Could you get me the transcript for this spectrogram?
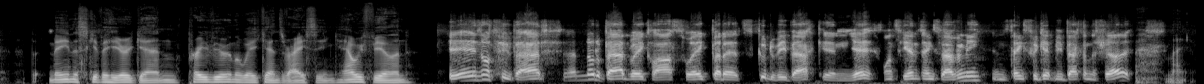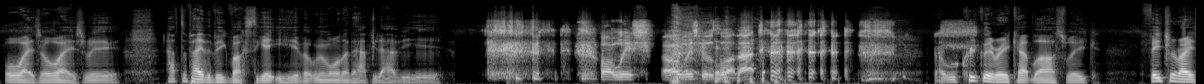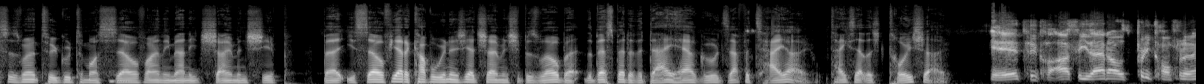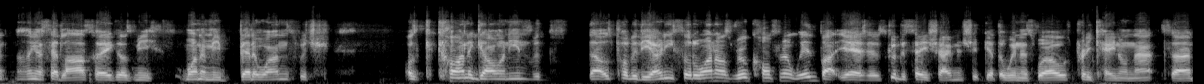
Me and the skipper here again, previewing the weekend's racing. How are we feeling? Yeah, not too bad. Uh, Not a bad week last week, but it's good to be back. And yeah, once again, thanks for having me, and thanks for getting me back on the show. Mate, always, always. We have to pay the big bucks to get you here, but we're more than happy to have you here. I wish, I wish it was like that. But we'll quickly recap last week. Feature races weren't too good to myself. I only managed showmanship. But yourself, you had a couple winners. You had showmanship as well. But the best bet of the day, how good? Zapateo takes out the toy show. yeah, too classy. That I was pretty confident. I think I said last week it was me one of me better ones, which I was kind of going in with. That was probably the only sort of one I was real confident with. But yeah, it was good to see showmanship get the win as well. I was pretty keen on that. So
